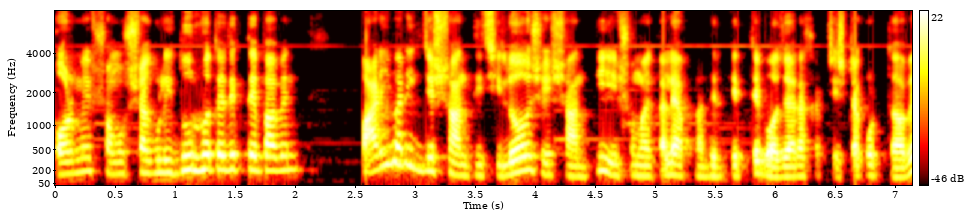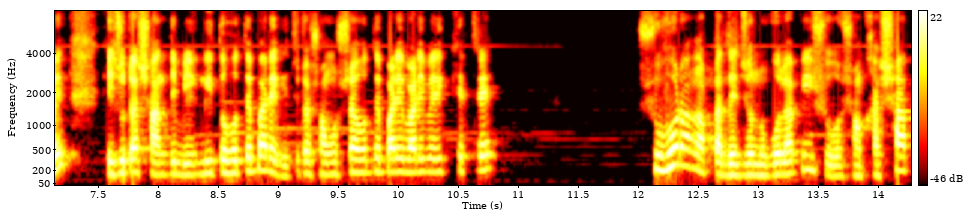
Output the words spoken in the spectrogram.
কর্মের সমস্যাগুলি দূর হতে দেখতে পাবেন। পারিবারিক যে শান্তি ছিল, সেই শান্তি এই সময়কালে আপনাদের ক্ষেত্রে বজায় রাখার চেষ্টা করতে হবে। কিছুটা শান্তি বিঘ্নিত হতে পারে, কিছুটা সমস্যা হতে পারে পারিবারিক ক্ষেত্রে। শুভ রং আপনাদের জন্য গোলাপি, শুভ সংখ্যা সাত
